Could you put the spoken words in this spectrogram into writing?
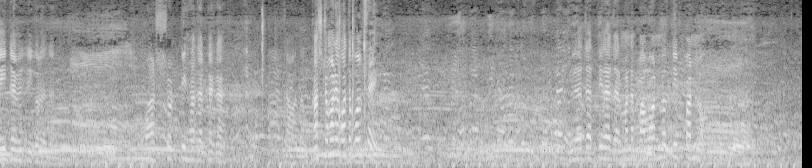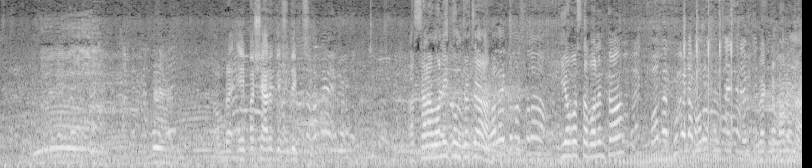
এইটা বিক্রি করা যাবে। বাষট্টি হাজার টাকা। চাওয়া দাম কাস্টমারে কত বলছে? দুই হাজার তিন হাজার মানে বাবান্ন তিপ্পান্ন। আমরা এই পাশে আরও কিছু দেখছি। আসসালামু আলাইকুম চাচা। আসসালাম। কি অবস্থা বলেন তো? খুব একটা ভালো না। খুব একটা ভালো না।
